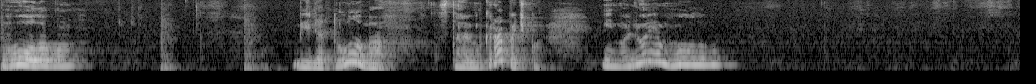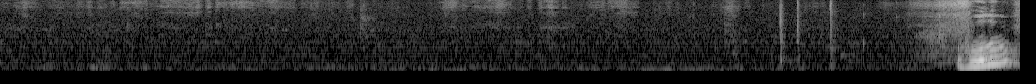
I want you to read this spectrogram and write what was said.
голову. Біля тулуба ставимо крапочку і малюємо голову. Голову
